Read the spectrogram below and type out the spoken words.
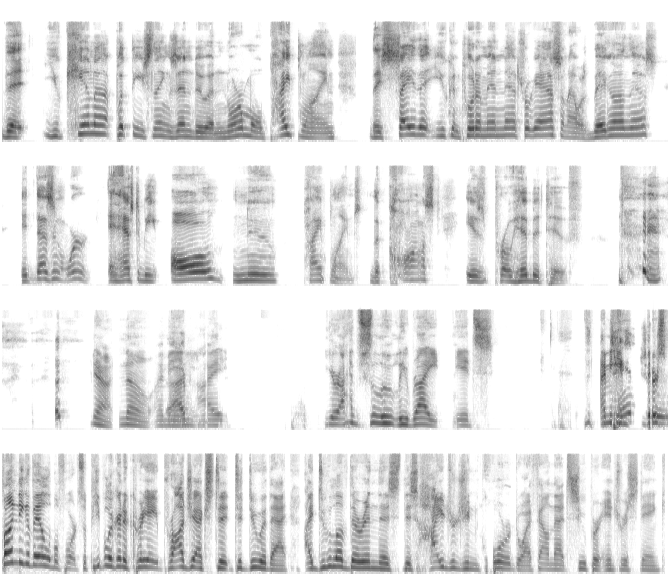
that you cannot put these things into a normal pipeline they say that you can put them in natural gas, and I was big on this. It doesn't work. It has to be all new pipelines. The cost is prohibitive. Yeah, no, I mean, I'm- I, you're absolutely right. It's, I mean, there's funding available for it, so people are going to create projects to to do with that. I do love they're in this this hydrogen corridor. I found that super interesting.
